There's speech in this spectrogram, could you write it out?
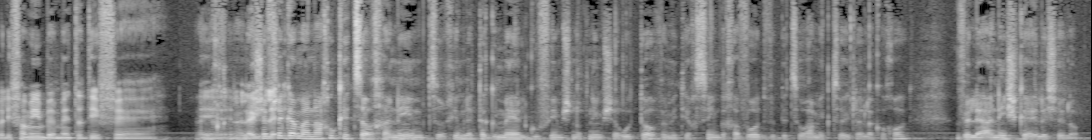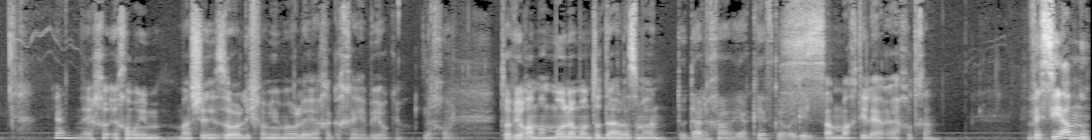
ולפעמים באמת עדיף... אני אני חושב שגם אנחנו כצרכנים צריכים לתגמל גופים שנותנים שירות טוב ומתייחסים בכבוד ובצורה מקצועית ללקוחות, ולהעניש כאלה שלא. כן, איך, איך אומרים, מה שזול לפעמים עולה אחר כך ביוקר. נכון. טוב יורם, המון המון תודה על הזמן. תודה לך, היה כיף כרגיל. שמחתי לארח אותך. וסיימנו,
